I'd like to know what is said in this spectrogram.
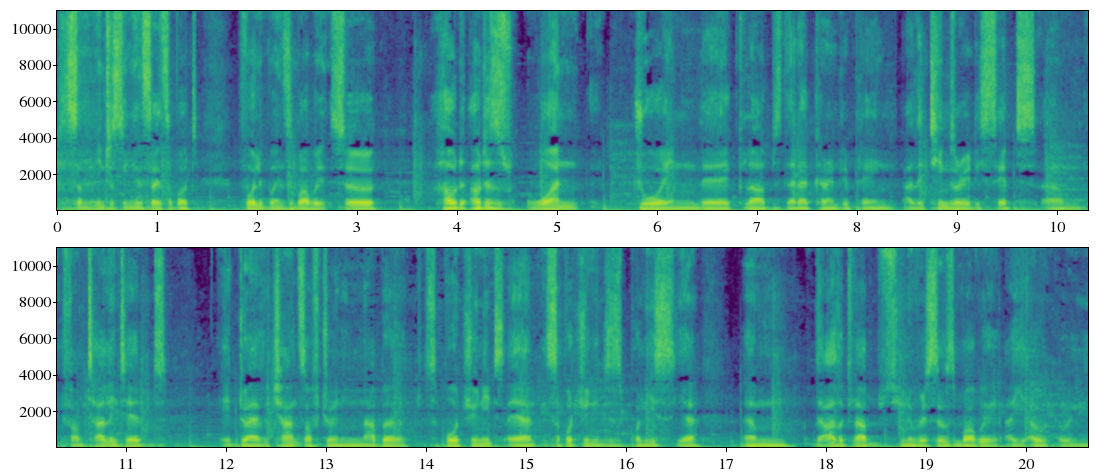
some interesting insights about volleyball in Zimbabwe. So, how do, how does one join the clubs that are currently playing? Are the teams already set? Um, if I'm talented, eh, do I have a chance of joining NABA support units? Uh, support units is police, yeah. Um, the other clubs, University of Zimbabwe, are, are, are we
